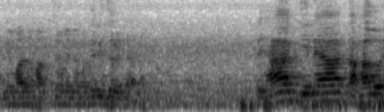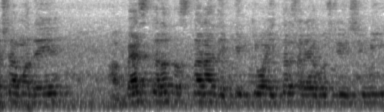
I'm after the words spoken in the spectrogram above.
आणि माझा मागच्या महिन्यामध्ये रिझल्ट आला. तर ह्या गेल्या दहा वर्षामध्ये अभ्यास करत असताना देखील किंवा इतर सगळ्या गोष्टींशी मी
